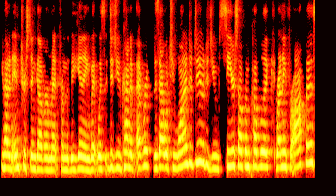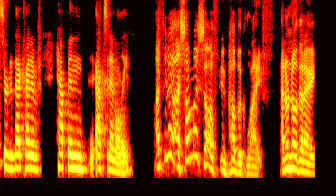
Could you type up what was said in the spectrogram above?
you had an interest in government from the beginning. But was did you kind of ever is that what you wanted to do? Did you see yourself in public running for office, or did that kind of happen accidentally? I think I, saw myself in public life. I don't know that I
